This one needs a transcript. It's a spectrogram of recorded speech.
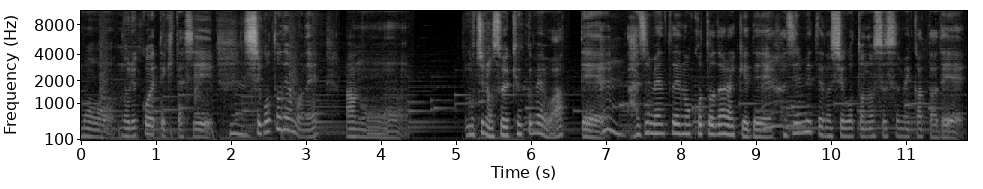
もう乗り越えてきたし、うん。仕事でもねあのーもちろんそういう局面はあって、うん。初めてのことだらけで初めての仕事の進め方で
